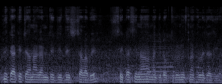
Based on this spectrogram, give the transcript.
আপনি কাকে চান আগামীতে যে দেশ চালাবে, শেখ হাসিনা নাকি ডক্টর ইউনুস না খালেদা জিয়া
